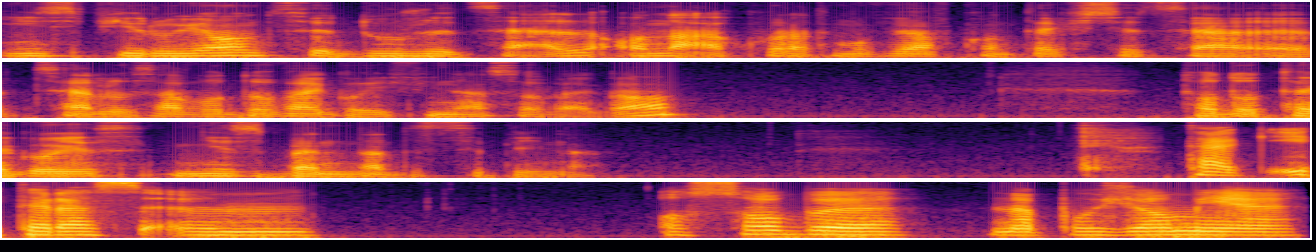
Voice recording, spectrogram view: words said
inspirujący duży cel, ona akurat mówiła w kontekście ce- celu zawodowego i finansowego, to do tego jest niezbędna dyscyplina. Tak, i teraz ym, osoby na poziomie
